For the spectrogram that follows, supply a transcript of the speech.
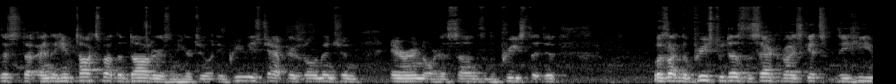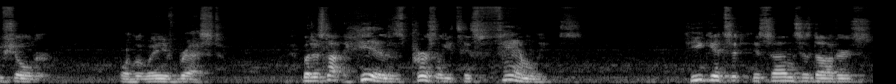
This stuff, and he talks about the daughters in here too. In previous chapters, it only mentioned Aaron or his sons and the priest that did. Looks like the priest who does the sacrifice gets the heave shoulder or the wave breast, but it's not his personally; it's his family's. He gets it. His sons, his daughters,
